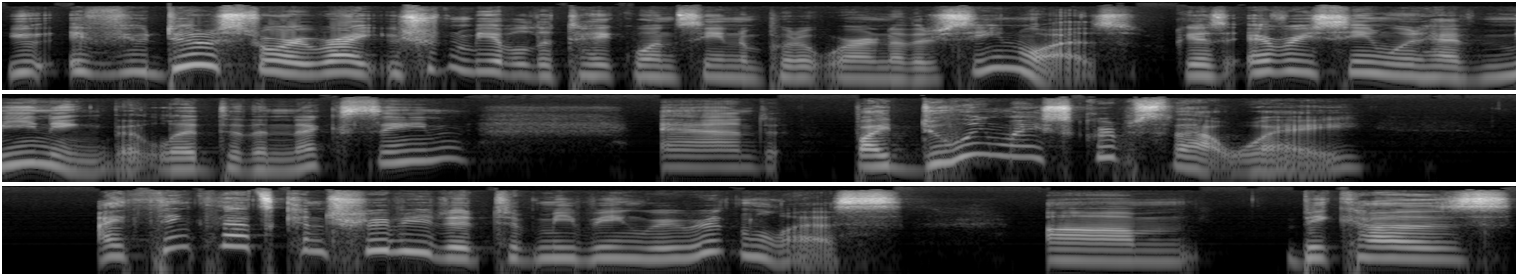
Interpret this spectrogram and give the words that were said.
You if you do a story right, you shouldn't be able to take one scene and put it where another scene was because every scene would have meaning that led to the next scene. And by doing my scripts that way, I think that's contributed to me being rewritten less. Um, because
